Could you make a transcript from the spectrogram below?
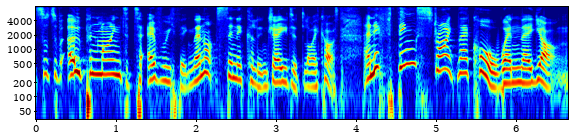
sort of open minded to everything. They're not cynical and jaded like us. And if things strike their core when they're young,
